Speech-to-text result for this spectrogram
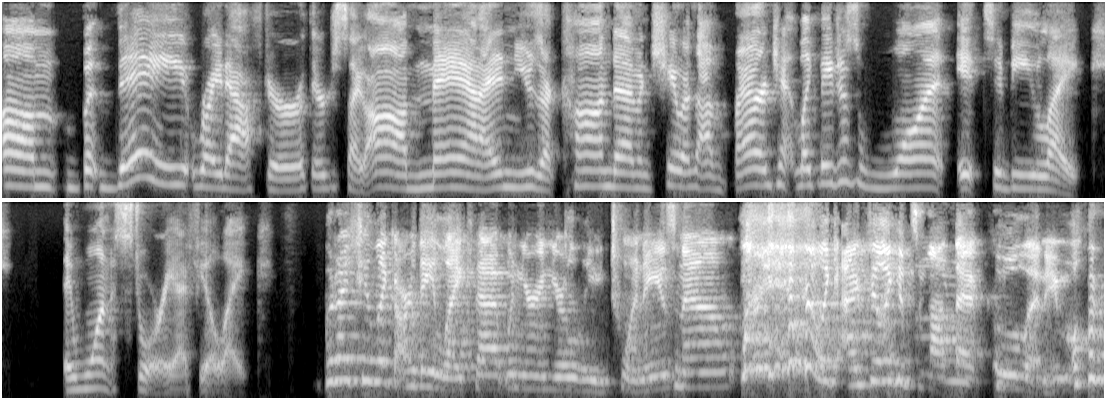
Um, but they right after they're just like, oh man, I didn't use a condom and she was a virgin. Like they just want it to be like they want a story. I feel like. But I feel like are they like that when you're in your late twenties now? like I feel like it's not that cool anymore.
